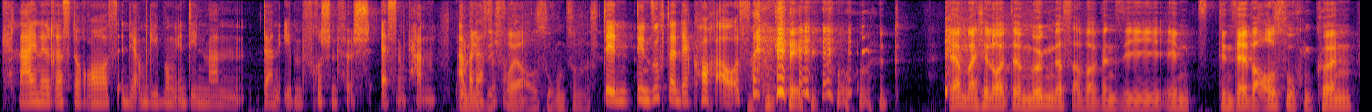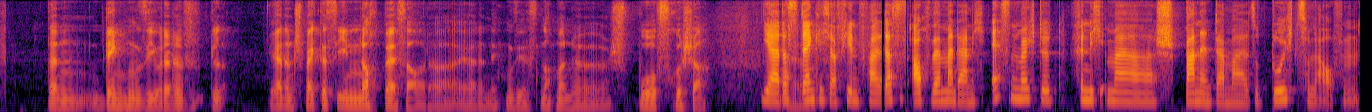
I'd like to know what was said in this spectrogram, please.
kleine Restaurants in der Umgebung, in denen man dann eben frischen Fisch essen kann. Ohne Aber das sich vorher aussuchen zu müssen. Den, den sucht dann der Koch aus. Okay, gut. Ja, manche Leute mögen das aber, wenn sie eben den selber aussuchen können, dann denken sie oder dann, ja, dann schmeckt es ihnen noch besser oder ja, dann denken sie, es ist nochmal eine Spur frischer. Ja, das ja. denke ich auf jeden Fall. Das ist auch, wenn man da nicht essen möchte, finde ich immer spannend, da mal so durchzulaufen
